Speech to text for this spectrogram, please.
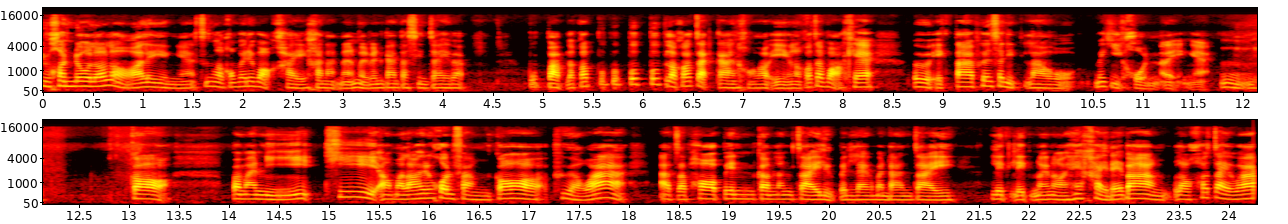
อยู่คอนโดแล้วหรออะไรอย่างเงี้ย ซึ่งเราก็ไม่ได้บอกใครขนาดนั้นเหมือนเป็นการตัดสินใจแบบ ปุบปับแล้วก็ปุ๊บปุ๊บปุ๊บปุ๊บเราก็จัดการของเราเอง เราก็จะบอกแค่เออเอ็กตาเพื่อนสนิทเราไม่กี่คนอะไรอย่างเงี้ยอืมก็ประมาณนี้ที่เอามาเล่าให้ทุกคนฟังก็เผื่อว่าอาจจะพอเป็นกำลังใจหรือเป็นแรงบันดาลใจเล็กๆ น้อยๆ ให้ใครได้บ้าง เราเข้าใจว่า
